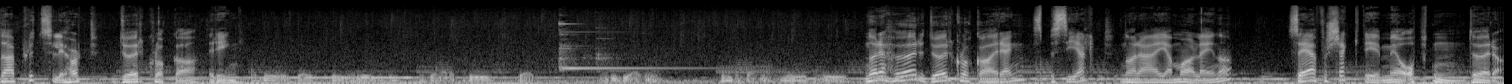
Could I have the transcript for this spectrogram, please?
da jeg plutselig hørte dørklokka ringe. Når jeg hører dørklokka ringe, spesielt når jeg er hjemme alene, så er jeg forsiktig med å åpne døra.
